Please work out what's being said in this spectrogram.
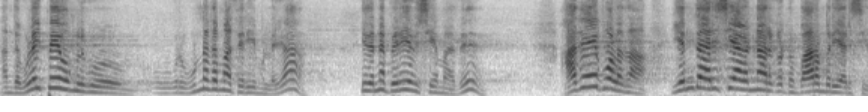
அந்த உழைப்பே உங்களுக்கு ஒரு உன்னதமா தெரியும் இல்லையா? இது என்ன பெரிய விஷயமா அது? அதே போலதான் எந்த அரிசியா வேணா இருக்கட்டும் பாரம்பரிய அரிசி.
